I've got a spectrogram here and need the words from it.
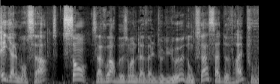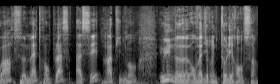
également ça, sans avoir besoin de l'aval de l'UE. Donc ça, ça devrait pouvoir se mettre en place assez rapidement. Une, euh, on va dire une tolérance, hein.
